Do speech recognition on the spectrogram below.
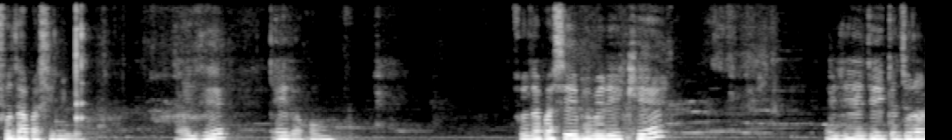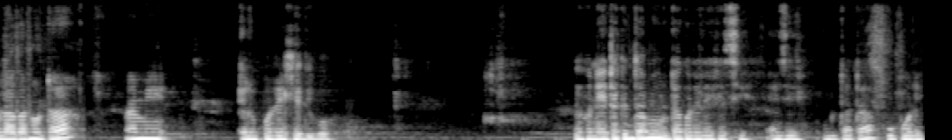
সোজা পাশে নিব। এই যে, এইরকম। সোজা পাশে এইভাবে রেখে, এই যে এই যে এটা জোড়া লাগানোটা আমি এর উপর রেখে দিব। দেখুন, এটা কিন্তু আমি উল্টা করে রেখেছি। এই যে, উল্টাটা উপরে।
